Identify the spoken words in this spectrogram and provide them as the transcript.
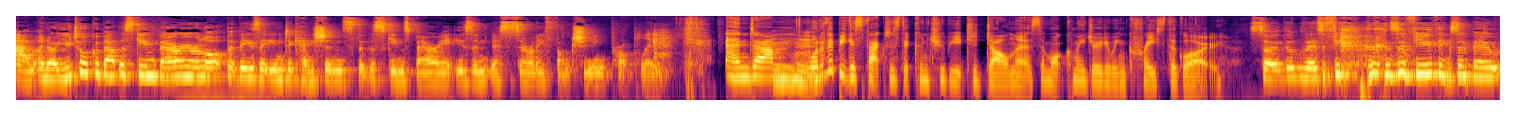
um, I know you talk about the skin barrier a lot, but these are indications that the skin's barrier isn't necessarily functioning properly. And um, mm-hmm. what are the biggest factors that contribute to dullness, and what can we do to increase the glow? So there's a few there's a few things so bear,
